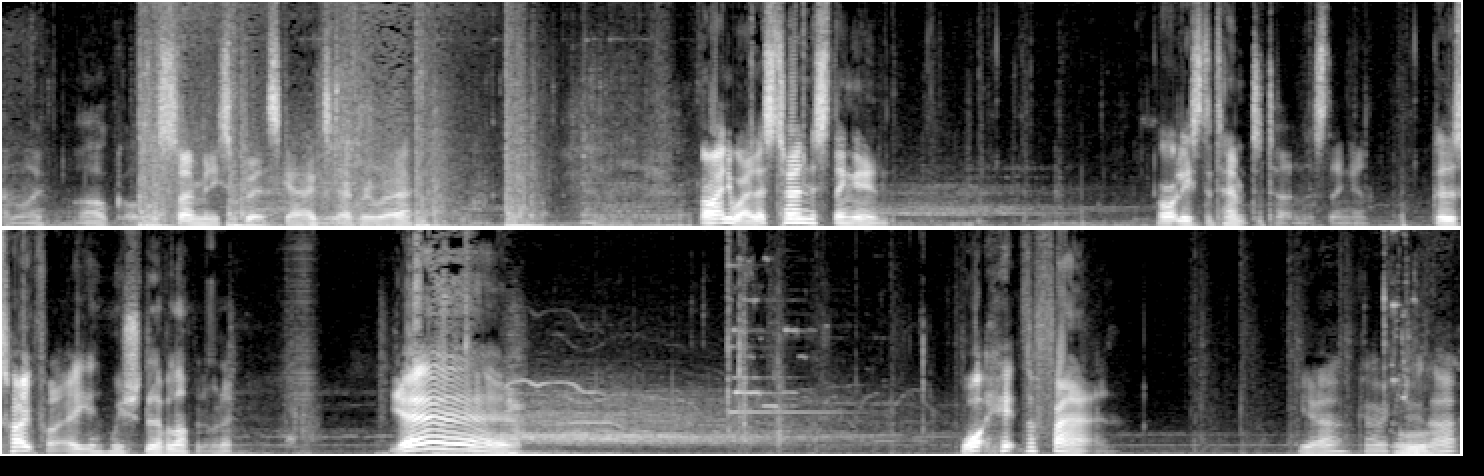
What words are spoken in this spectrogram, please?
ammo. Oh god, there's so many split skags everywhere. Right, anyway, let's turn this thing in. Or at least attempt to turn this thing in. Because hopefully we should level up in a minute. Yeah! What hit the fan? Yeah, okay, we can do that.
